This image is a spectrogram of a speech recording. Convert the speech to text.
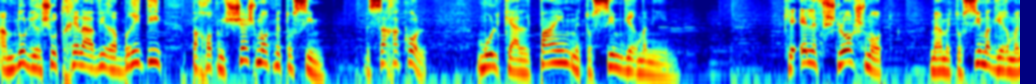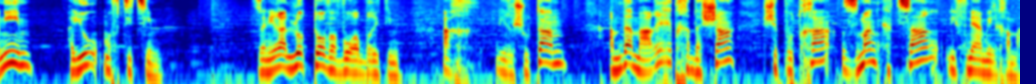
עמדו לרשות חיל האוויר הבריטי פחות מ-600 מטוסים, בסך הכל, מול כ-2,000 מטוסים גרמניים. כ-1,300 מהמטוסים הגרמניים היו מפציצים. זה נראה לא טוב עבור הבריטים, אך לרשותם עמדה מערכת חדשה שפותחה זמן קצר לפני המלחמה.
